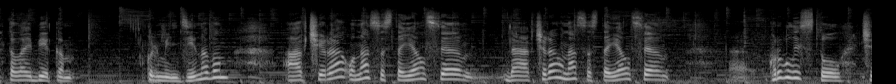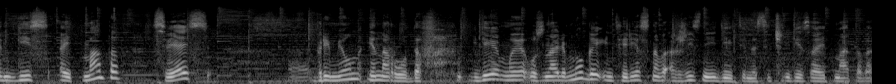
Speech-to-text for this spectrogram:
Талайбеком Кульмендиновым. А вчера у нас состоялся, да, вчера у нас состоялся круглый стол Чингис Айтматов «Связь э, времен и народов», где мы узнали много интересного о жизни и деятельности Чингиза Айтматова.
